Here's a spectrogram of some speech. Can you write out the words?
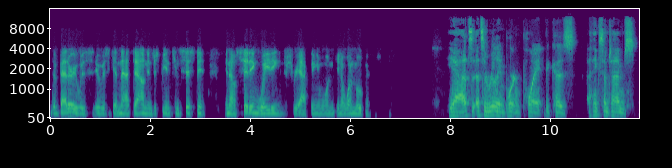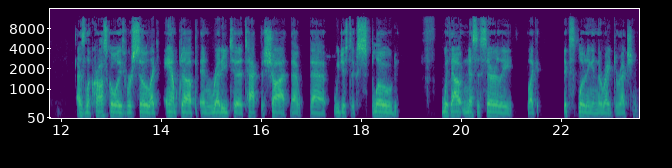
the better, it was it was getting that down and just being consistent. You know, sitting, waiting, and just reacting in one you know one movement. Yeah, that's that's a really important point because I think sometimes as lacrosse goalies we're so like amped up and ready to attack the shot that that we just explode without necessarily like exploding in the right direction.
